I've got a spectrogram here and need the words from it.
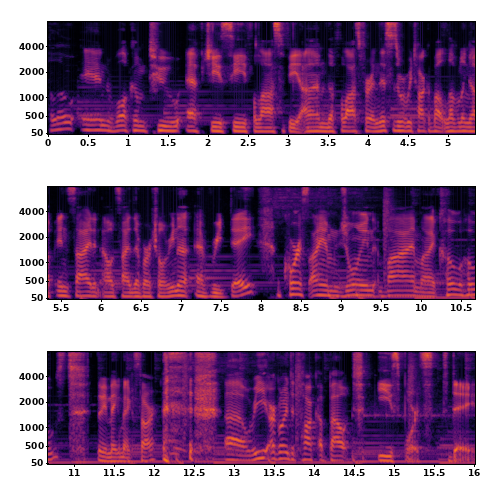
Hello and welcome to FGC Philosophy. I'm the philosopher, and this is where we talk about leveling up inside and outside the virtual arena every day. Of course, I am joined by my co-host, the Mega Max Star. uh, we are going to talk about esports today.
